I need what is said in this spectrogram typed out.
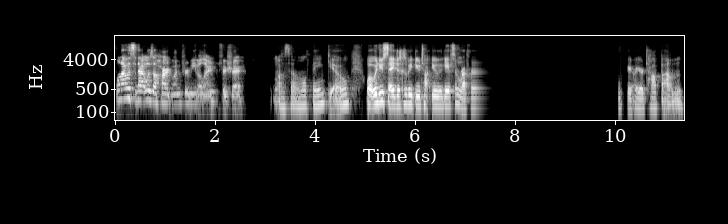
Well that was that was a hard one for me to learn for sure. Awesome. Well thank you. What would you say just because we do talk you gave some reference? Are your top um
